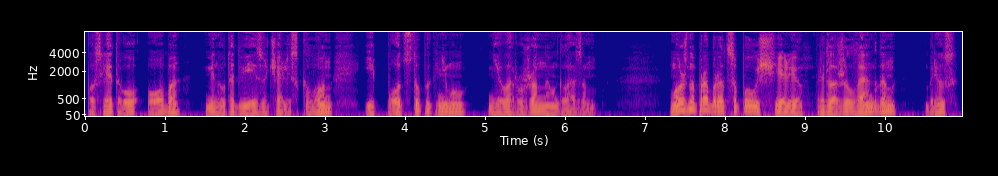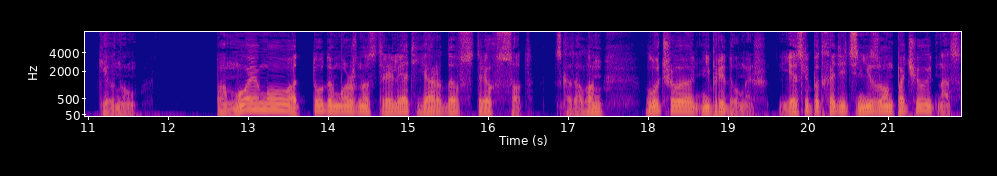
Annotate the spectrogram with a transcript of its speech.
После этого оба минуты две изучали склон и подступы к нему невооруженным глазом. «Можно пробраться по ущелью», — предложил Лэнгдон. Брюс кивнул. «По-моему, оттуда можно стрелять ярдов с трехсот», — сказал он. «Лучшего не придумаешь. Если подходить снизу, он почует нас.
